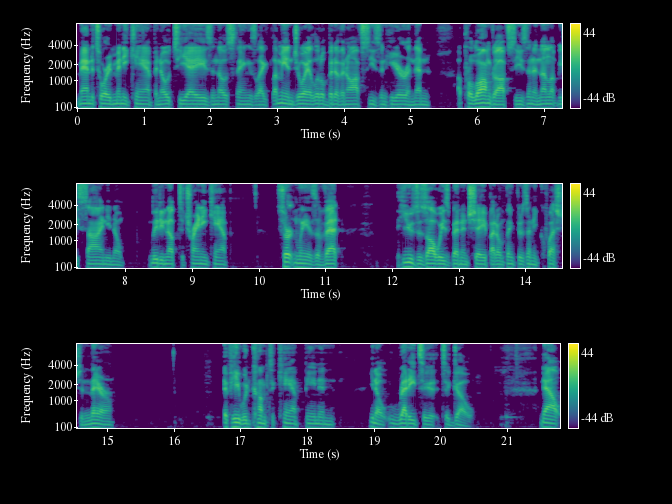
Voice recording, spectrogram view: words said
mandatory mini camp and OTAs and those things. Like, let me enjoy a little bit of an off season here and then a prolonged off season, and then let me sign, you know, leading up to training camp. Certainly, as a vet, Hughes has always been in shape. I don't think there's any question there. If he would come to camp being in, you know, ready to to go. Now,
